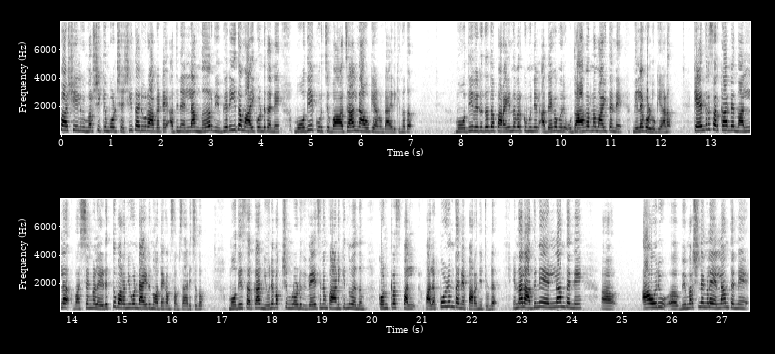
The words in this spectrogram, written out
ഭാഷയിൽ വിമർശിക്കുമ്പോൾ ശശി തരൂർ ആകട്ടെ അതിനെല്ലാം നേർ വിപരീതമായിക്കൊണ്ട് തന്നെ മോദിയെക്കുറിച്ച് വാചാലനാവുകയാണ് ഉണ്ടായിരിക്കുന്നത്. മോദി വിരുദ്ധത പറയുന്നവർക്ക് മുന്നിൽ അദ്ദേഹം ഒരു ഉദാഹരണമായി തന്നെ നിലകൊള്ളുകയാണ്. കേന്ദ്ര സർക്കാരിന്റെ നല്ല വശങ്ങൾ എടുത്തു പറഞ്ഞുകൊണ്ടായിരുന്നു അദ്ദേഹം സംസാരിച്ചതും. മോദി സർക്കാർ ന്യൂനപക്ഷങ്ങളോട് വിവേചനം കാണിക്കുന്നുവെന്നും കോൺഗ്രസ് പലപ്പോഴും തന്നെ പറഞ്ഞിട്ടുണ്ട്. എന്നാൽ അതിനെയെല്ലാം തന്നെ ആ, ഒരു വിമർശനങ്ങളെയെല്ലാം തന്നെ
